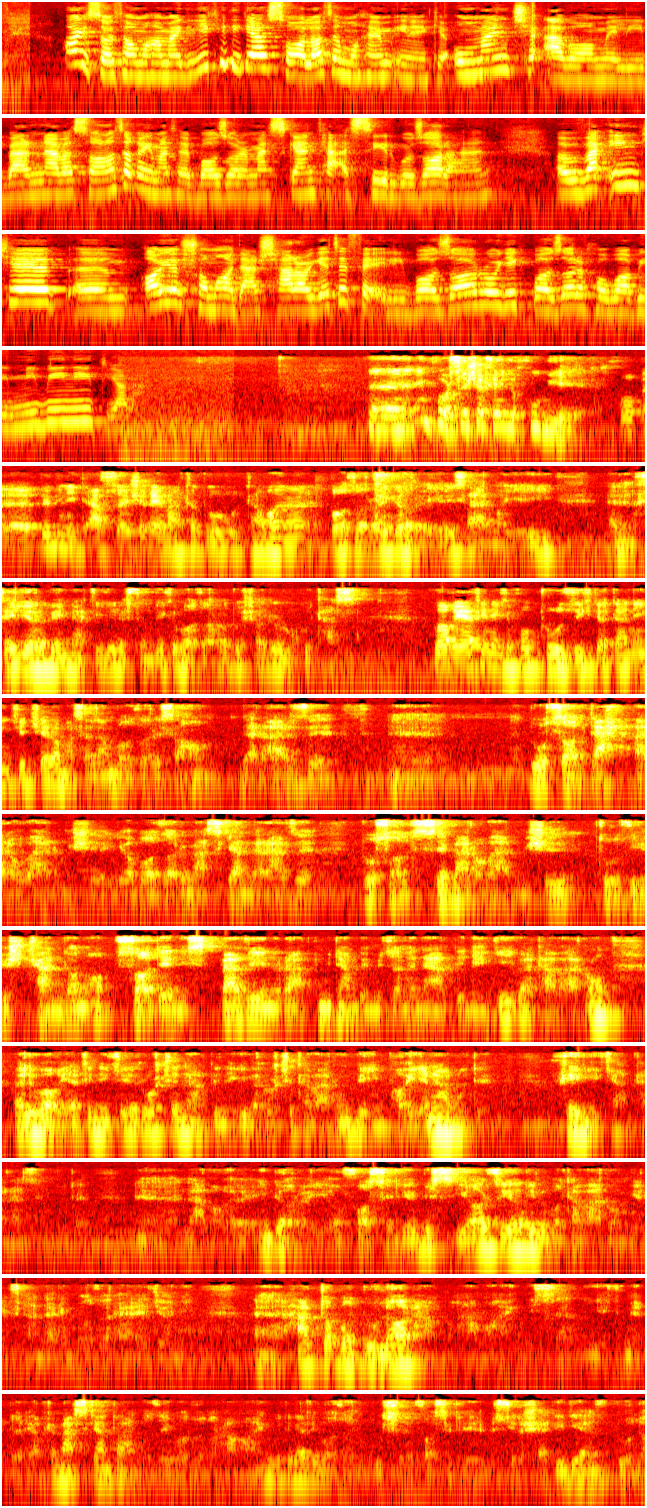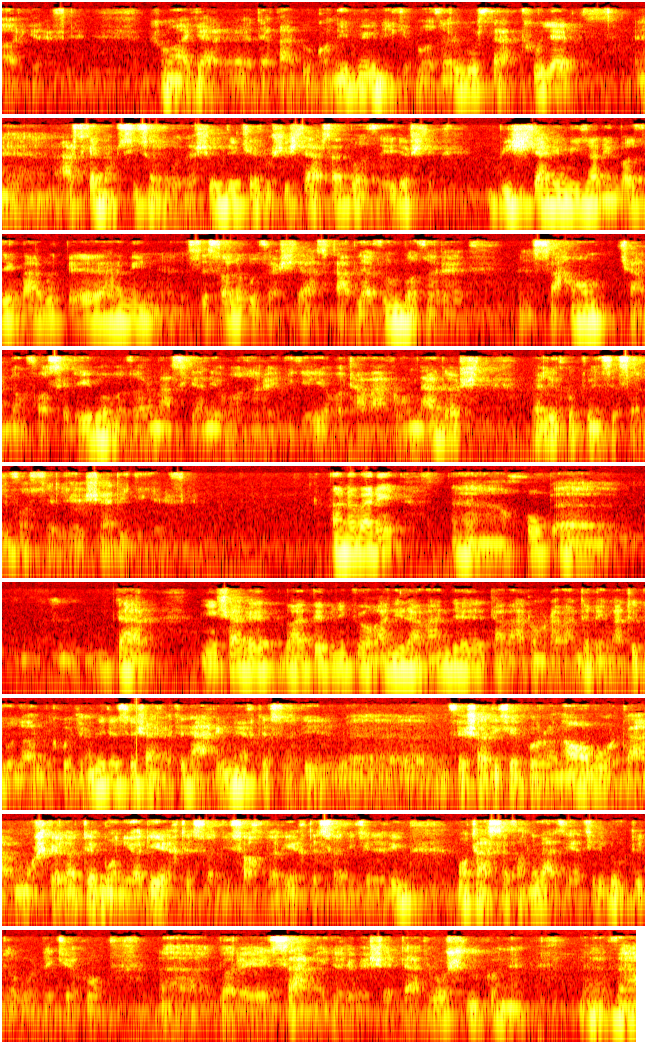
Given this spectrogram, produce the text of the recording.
آقای سلطان محمدی یکی دیگه از سوالات مهم اینه که عموما چه عواملی بر نوسانات قیمت بازار مسکن تأثیر گذارن؟ و اینکه آیا شما در شرایط فعلی بازار رو یک بازار حبابی می‌بینید یا نه؟ این پرسش خیلی خوبیه. خب ببینید افزایش قیمت تو تمام بازارهای دارایی سرمایه‌ای خیلی رو به این نتیجه رسونده که بازارها دچار رکود هستن. واقعیت اینه که خب توضیح دادن این که چرا مثلا بازار سهام در عرض دو سال ده برابر میشه یا بازار مسکن در عرض دو سال سه برابر میشه توضیحش چندان ساده نیست. بعضی این ربط میدن به میزان نقدینگی و تورم ولی واقعیت اینه که رشد نقدینگی و رشد تورم به این پایه نبوده. خیلی کمتر از این بوده. در واقع این دارایی ها فاصله بسیار زیادی رو با تورم گرفتن در این بازار هیجانی. حتی با دلار هم که مسکن تا اندازه با دلار هماهنگ بوده ولی بازار بورس فاصله بسیار شدیدی از دلار گرفته. شما اگر دقت بکنید می‌بینید که بازار بورس در طول عرض کردم سی سال گذشته بوده که 46 درصد بازدهی داشته. بیشتری میزان این بازدهی مربوط به همین سه سال گذشته است. قبل از اون بازار سهام چندان فاصله با بازار مسکن یا بازار دیگه یا با تورم نداشت ولی خب تو این سه سال فاصله شدیدی گرفته. بنابراین خب در این شرایط باید ببینیم که واقعا این روند تورم روند قیمت دلار به کجا می‌رسه شرایط تحریم اقتصادی فشاری که کرونا آورد و مشکلات بنیادی اقتصادی ساختاری اقتصادی که داریم متاسفانه وضعیتی رو به وجود آورده که خب داره سرمایه داره به شدت رشد می‌کنه و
